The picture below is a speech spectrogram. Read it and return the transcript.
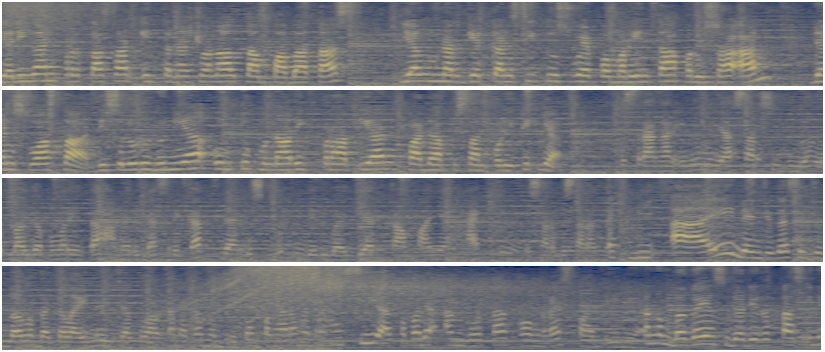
jaringan pertasan internasional tanpa batas yang menargetkan situs web pemerintah, perusahaan, dan swasta di seluruh dunia untuk menarik perhatian pada pesan politiknya. Serangan ini menyasar sejumlah lembaga pemerintah Amerika Serikat dan disebut menjadi bagian kampanye hacking besar-besaran. FBI dan juga sejumlah lembaga lainnya dijadwalkan akan memberikan pengarahan rahasia kepada anggota Kongres tahun ini. Lembaga yang sudah diretas ini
